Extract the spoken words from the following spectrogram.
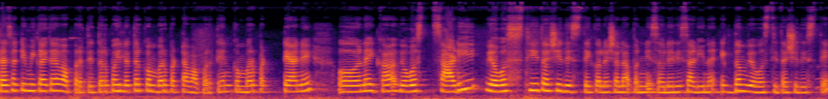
त्यासाठी मी काय काय वापरते? तर पहिलं तर कंबरपट्टा वापरते आणि कंबरपट्ट्याने नाही का व्यवस् साडी व्यवस्थित अशी दिसते. कलशाला आपण नेसवलेली साडी ना एकदम व्यवस्थित अशी दिसते.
